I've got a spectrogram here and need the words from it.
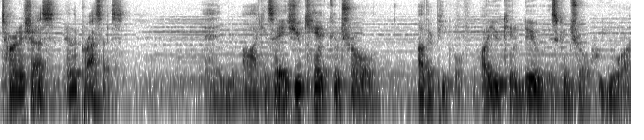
tarnish us in the process. And all I can say is you can't control other people. All you can do is control who you are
